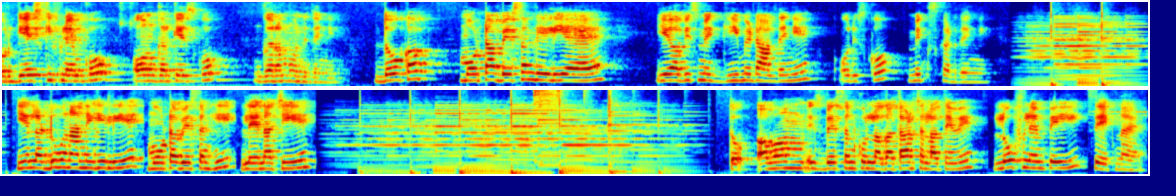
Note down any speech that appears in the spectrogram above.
और गैस की फ्लेम को ऑन करके इसको गर्म होने देंगे। दो कप मोटा बेसन ले लिया है। ये अब इसमें घी में डाल देंगे और इसको मिक्स कर देंगे। ये लड्डू बनाने के लिए मोटा बेसन ही लेना चाहिए। तो अब हम इस बेसन को लगातार चलाते हुए लो फ्लेम पे ही सेकना है।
